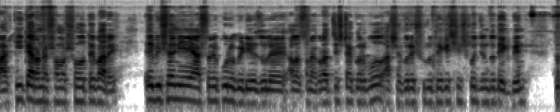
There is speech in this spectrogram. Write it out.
বা কি কারণে সমস্যা হতে পারে এই বিষয় নিয়ে আসলে পুরো ভিডিও জুড়ে আলোচনা করার চেষ্টা করব। আশা করি শুরু থেকে শেষ পর্যন্ত দেখবেন। তো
